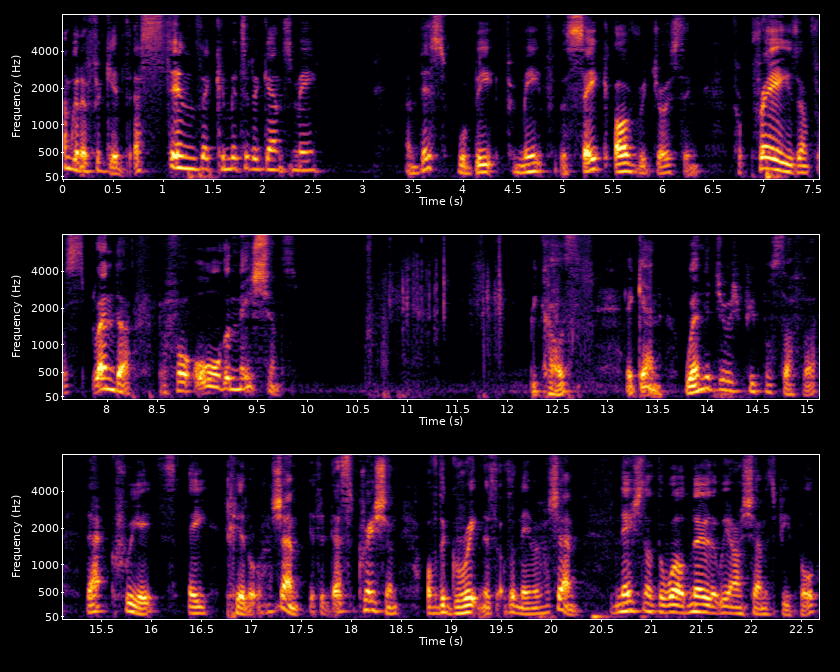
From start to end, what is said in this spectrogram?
I'm going to forgive their sins they committed against me and this will be for me for the sake of rejoicing, for praise and for splendor before all the nations. Because, again, when the Jewish people suffer, that creates a chilul Hashem. It's a desecration of the greatness of the name of Hashem. The nations of the world know that we are Hashem's people.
